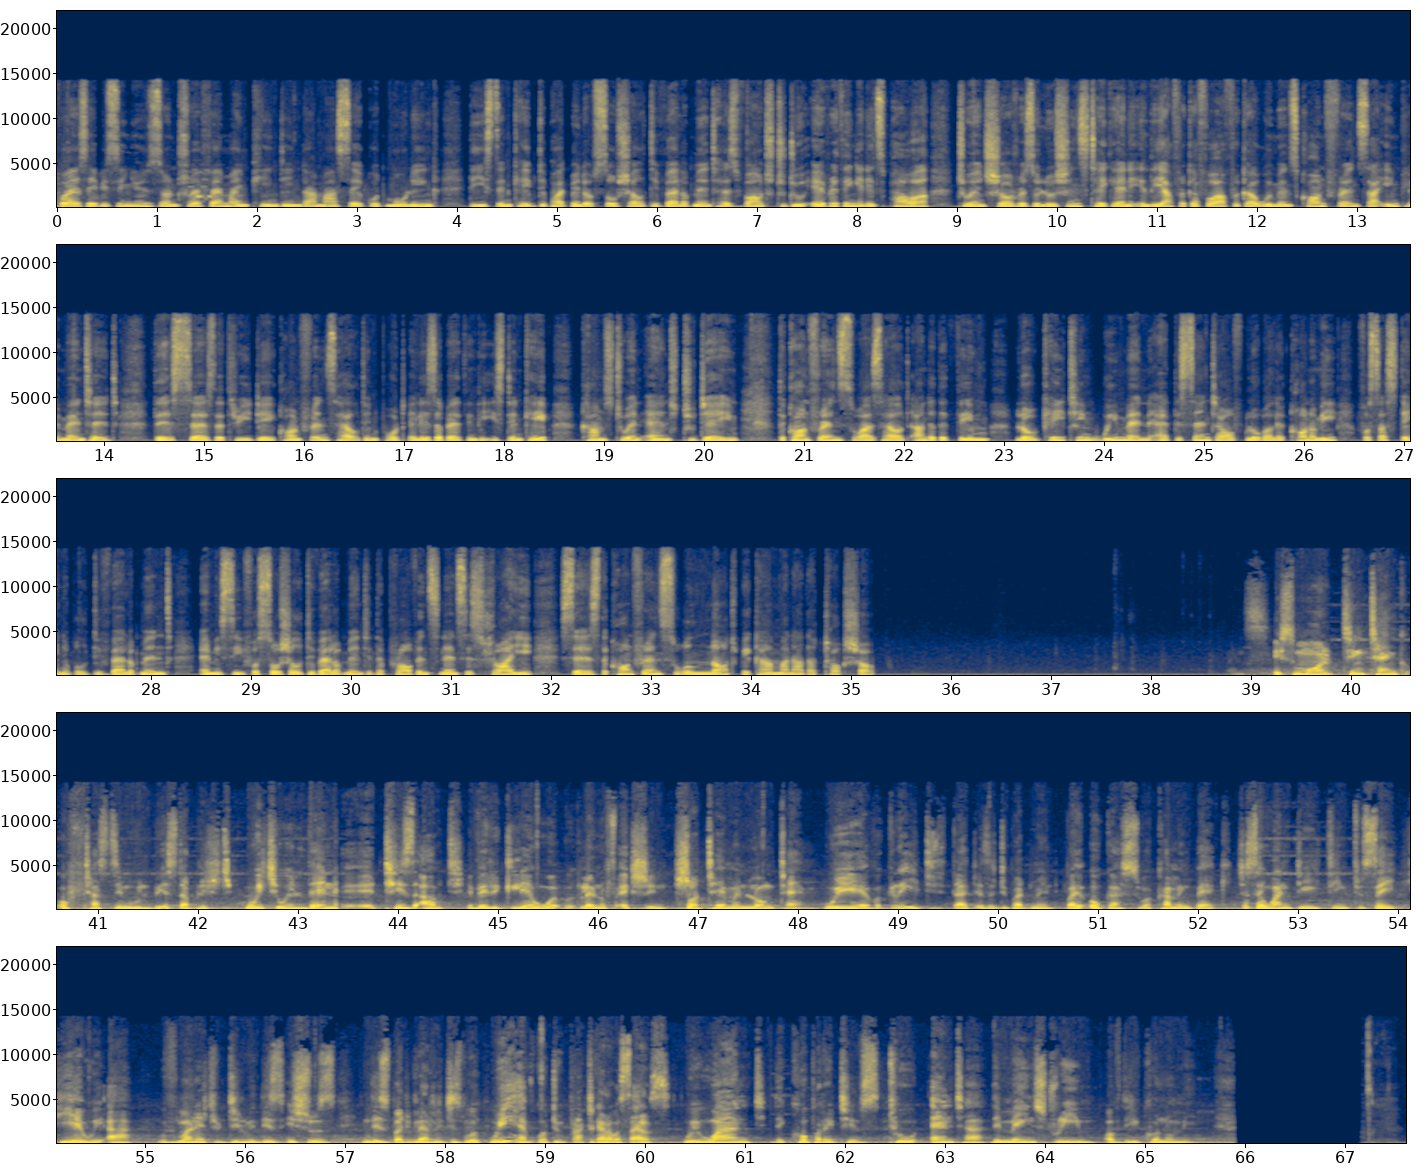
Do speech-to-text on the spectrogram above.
SABC News on True FM, I'm Pindi Ndamase. Good morning. The Eastern Cape Department of Social Development has vowed to do everything in its power to ensure resolutions taken in the Africa for Africa Women's Conference are implemented. This, as the three day conference held in Port Elizabeth in the Eastern Cape comes to an end today. The conference was held under the theme Locating Women at the Center of Global Economy for Sustainable Development. MEC for Social Development in the province, Nancy Hlwai, says the conference will not become another talk shop. A small think tank of testing will be established, which will then uh, tease out a very clear line of action, short term and long term. We have agreed that as a department, by August, we're coming back. Just a one day thing to say, here we are. We've managed to deal with these issues in these particular regions because we have got to be practical ourselves. We want the cooperatives to enter the mainstream of the economy.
